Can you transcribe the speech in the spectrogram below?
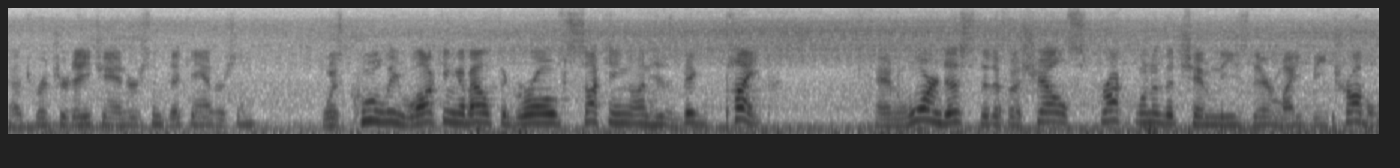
that's Richard H. Anderson, Dick Anderson, was coolly walking about the grove sucking on his big pipe and warned us that if a shell struck one of the chimneys, there might be trouble.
